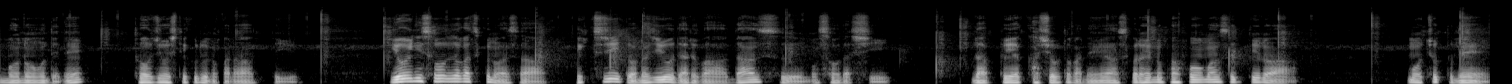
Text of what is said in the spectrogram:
ものでね、登場してくるのかなっていう。容易に想像がつくのはさ、XG と同じようであれば、ダンスもそうだし、ラップや歌唱とかね、あそこら辺のパフォーマンスっていうのは、もうちょっとね、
